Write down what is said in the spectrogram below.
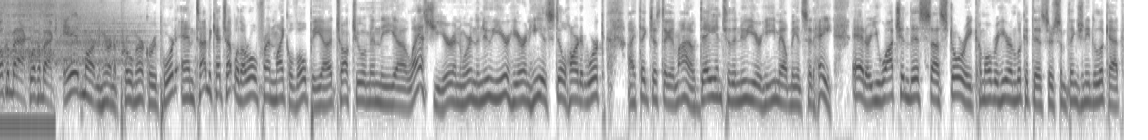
Welcome back. Welcome back. Ed Martin here on the Pro America Report. And time to catch up with our old friend Michael Volpe. I talked to him in the uh, last year, and we're in the new year here, and he is still hard at work. I think just a, know, day into the new year, he emailed me and said, Hey, Ed, are you watching this uh, story? Come over here and look at this. There's some things you need to look at.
